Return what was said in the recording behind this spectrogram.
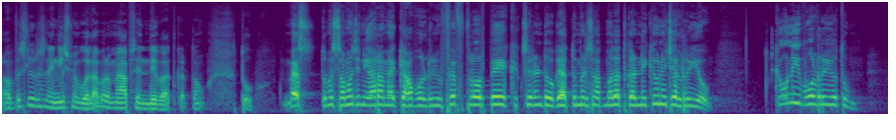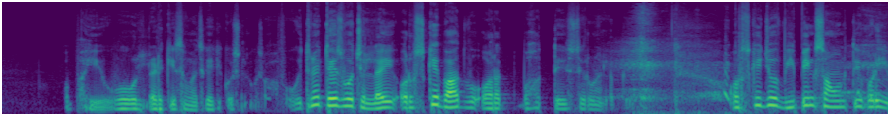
ऑब्वियसली उसने इंग्लिश में बोला, पर मैं आपसे हिंदी बात करता हूँ। तो मैं तुम्हें समझ नहीं आ रहा मैं क्या बोल रही हूँ? फिफ्थ फ्लोर पे एक एक्सीडेंट हो गया, तुम मेरे साथ मदद करने क्यों नहीं चल रही हो? क्यों नहीं बोल रही हो तुम? भाई वो लड़की समझ गई कि कुछ ना कुछ वो इतने तेज़ वो चिल्लाई और उसके बाद वो औरत बहुत तेज़ से रोने लग गई। और उसकी जो वीपिंग साउंड थी, बड़ी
